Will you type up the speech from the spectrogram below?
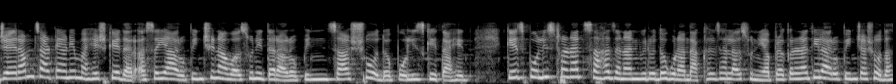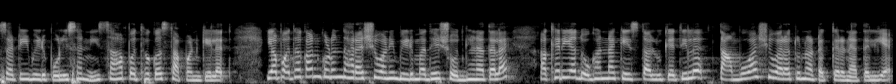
जयराम चाटे आणि महेश केदार असं या आरोपींची नावं असून इतर आरोपींचा शोध पोलीस घेत आहेत. केज पोलीस ठाण्यात सहा जणांविरुद्ध गुन्हा दाखल झाला असून या प्रकरणातील आरोपींच्या शोधासाठी बीड पोलिसांनी सहा पथकं स्थापन केल्यात. या पथकांकडून धाराशिव आणि बीडमध्ये शोध घेण्यात आलाय. अखेर या दोघांना केज तालुक्यातील तांबुवा शिवारातून अटक करण्यात आली आहे.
